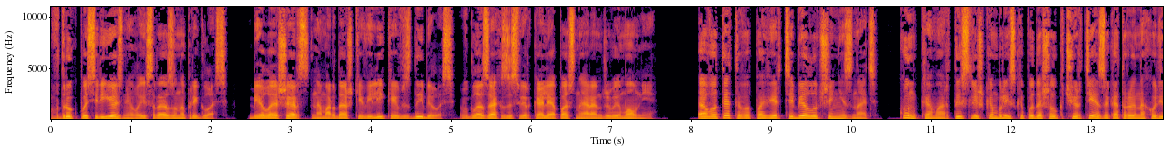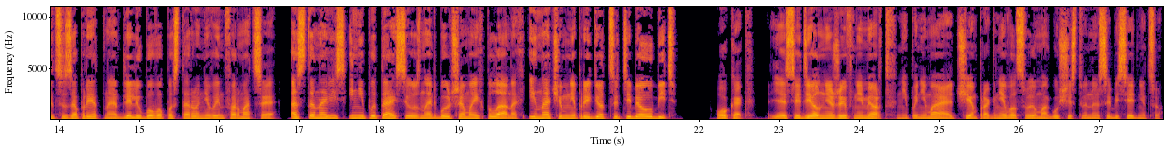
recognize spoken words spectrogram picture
Вдруг посерьезнела и сразу напряглась. Белая шерсть на мордашке Великой вздыбилась, в глазах засверкали опасные оранжевые молнии. «А вот этого, поверь, тебе лучше не знать. Кун Камар, ты слишком близко подошел к черте, за которой находится запретная для любого постороннего информация. Остановись и не пытайся узнать больше о моих планах, иначе мне придется тебя убить». О как! Я сидел ни жив, ни мертв, не понимая, чем прогневал свою могущественную собеседницу.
